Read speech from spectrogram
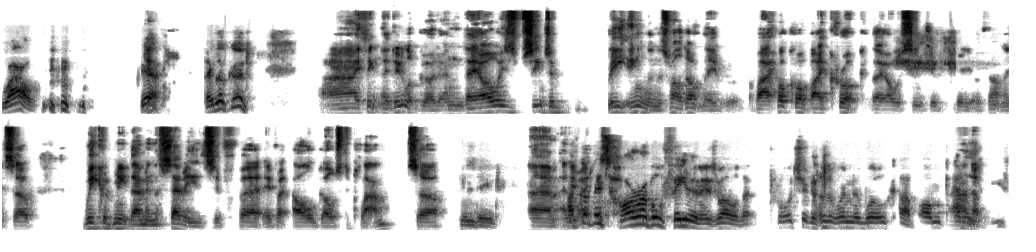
wow. yeah, yeah, they look good. I think they do look good, and they always seem to beat England as well, don't they? By hook or by crook, they always seem to beat us, don't they? So we could meet them in the semis if uh, if it all goes to plan. So indeed, um, anyway. I've got this horrible feeling as well that Portugal will win the World Cup on penalties,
